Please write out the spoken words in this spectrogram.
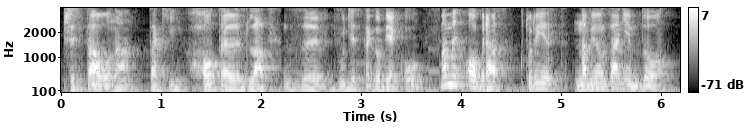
przystało na taki hotel z lat z XX wieku. Mamy obraz, który jest nawiązaniem do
